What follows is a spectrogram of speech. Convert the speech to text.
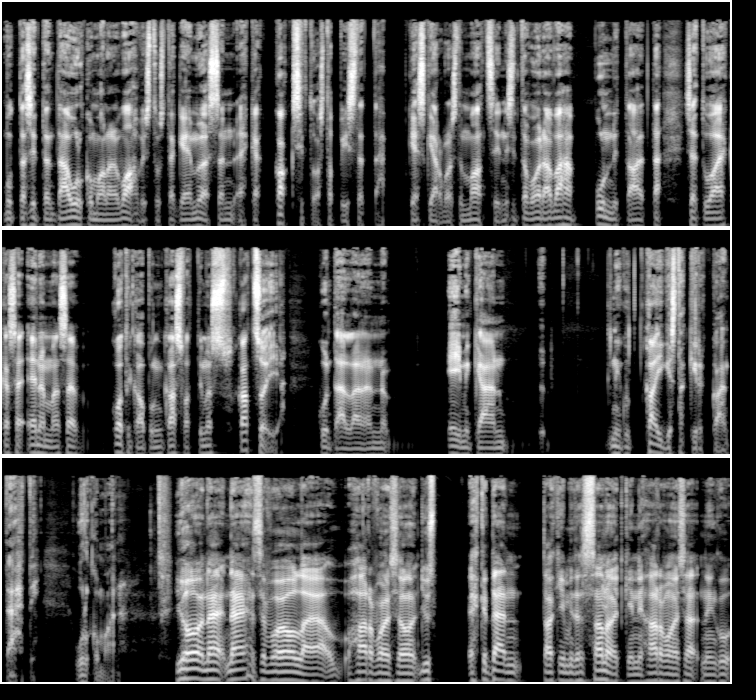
mutta sitten tämä ulkomaalainen vahvistus tekee myös sen ehkä 12 pistettä keskiarvoisten matsiin, niin sitten voidaan vähän punnittaa, että se tuo ehkä se enemmän se kotikaupungin kasvatti myös katsojia kuin tällainen ei mikään niin kuin kaikista kirkkain tähti ulkomainen. Joo, nä, näinhän se voi olla ja harvoin se on, just ehkä tämän takia mitä sanoitkin, niin harvoin sä niin kuin,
